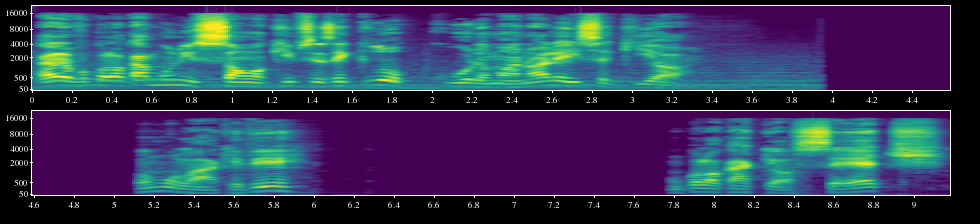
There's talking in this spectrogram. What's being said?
Galera, eu vou colocar munição aqui pra vocês verem que loucura, mano. Olha isso aqui, ó. Vamos lá, quer ver? Vamos colocar aqui, ó, 7.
